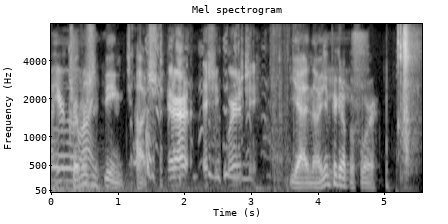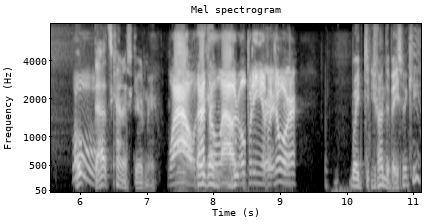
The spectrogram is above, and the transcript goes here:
I hear Uh, Trevor's crying. just being touched. Get her. Is she? Where is she? Yeah, no, you didn't pick it up Jeez. before. Oh, that's kind of scared me. wow, that's a loud opening of a door. Wait, did you find the basement key?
